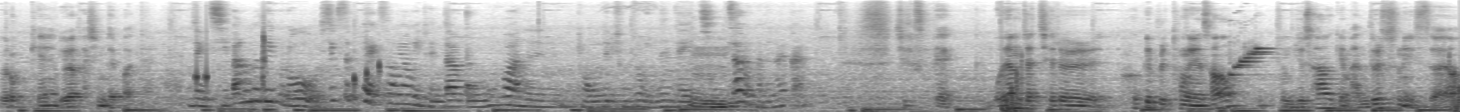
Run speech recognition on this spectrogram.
이렇게 요약하시면 될 것 같아요 선생님 지방 흡입으로 식스팩 성형이 된다고 홍보하는 경우들이 종종 있는데 음. 진짜로 가능할까요? 식스팩 모양 자체를 흡입을 통해서 좀 유사하게 만들 수는 있어요.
